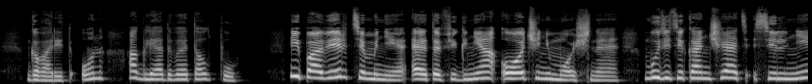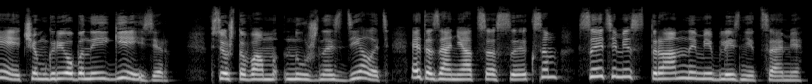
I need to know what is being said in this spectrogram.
— говорит он, оглядывая толпу. «И поверьте мне, эта фигня очень мощная. Будете кончать сильнее, чем грёбаный гейзер. Все, что вам нужно сделать, это заняться сексом с этими странными близнецами.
